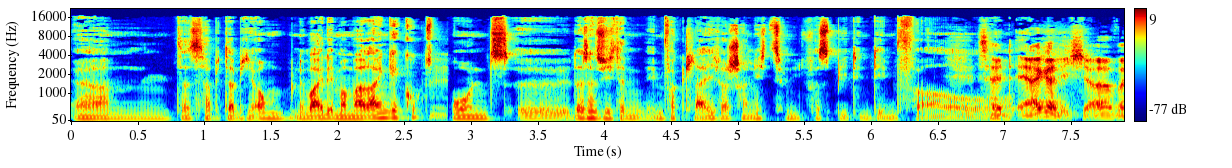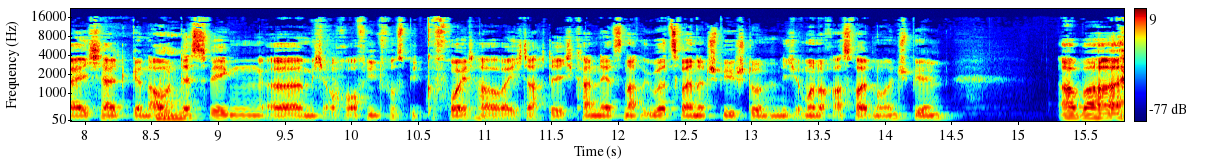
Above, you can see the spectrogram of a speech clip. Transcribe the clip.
Ähm, das habe da hab ich auch eine Weile immer mal reingeguckt. Mhm. Und äh, das ist natürlich dann im Vergleich wahrscheinlich zu Need for Speed in dem Fall. Ist halt ärgerlich, ja, weil ich halt genau mhm. deswegen äh, mich auch auf Need for Speed gefreut habe, weil ich dachte, ich kann jetzt nach über 200 Spielstunden nicht immer noch Asphalt 9 spielen. Aber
